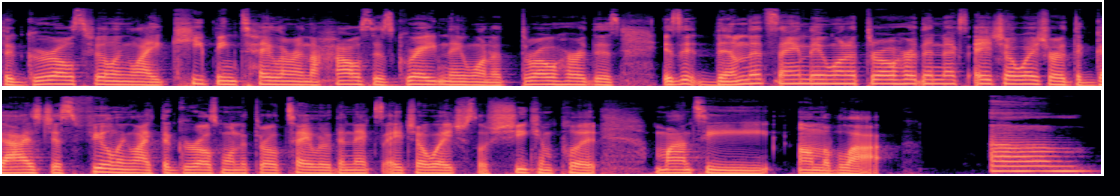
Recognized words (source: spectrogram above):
The girls feeling like keeping Taylor in the house is great, and they want to throw her this. Is it them that's saying they want to throw her the next HOH, or the guys just feeling like the girls want to throw Taylor the next HOH so she can put Monte on the block? Um,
